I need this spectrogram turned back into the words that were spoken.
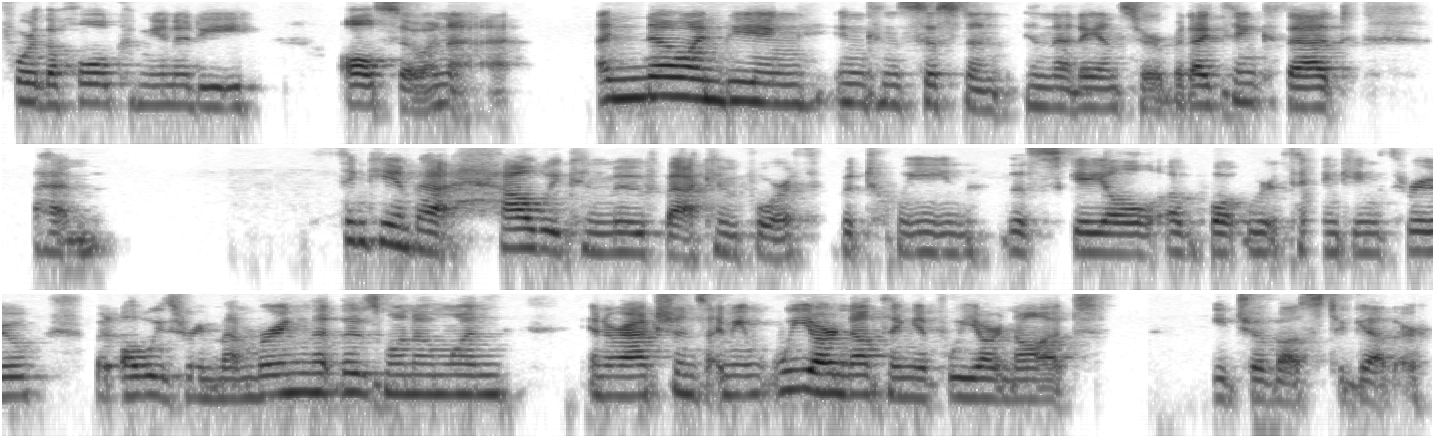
for the whole community also. And I, I know i'm being inconsistent in that answer but i think that um, thinking about how we can move back and forth between the scale of what we're thinking through but always remembering that those one-on-one interactions i mean we are nothing if we are not each of us together.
